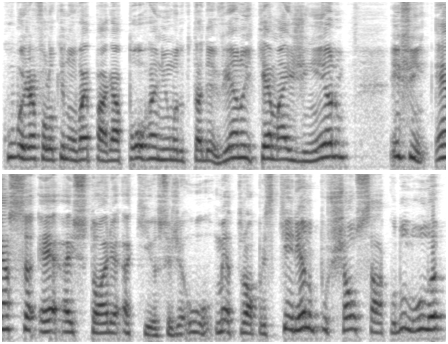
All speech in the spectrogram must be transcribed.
Cuba já falou que não vai pagar porra nenhuma do que tá devendo e quer mais dinheiro. Enfim, essa é a história aqui, ou seja, o Metrópolis querendo puxar o saco do Lula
